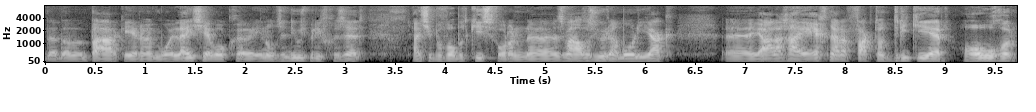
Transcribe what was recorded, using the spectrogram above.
hebben een paar keer een mooi lijstje hebben ook, in onze nieuwsbrief gezet. Als je bijvoorbeeld kiest voor een zwavelzuur ammoniak uh, ja, dan ga je echt naar een factor drie keer hoger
